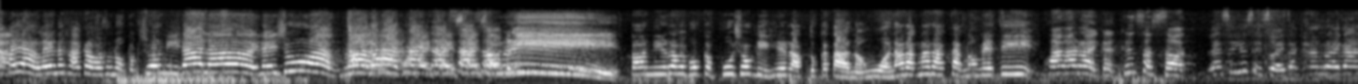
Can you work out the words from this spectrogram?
กถ้าอยากเล่นนะคะกลับมาสนุกกับช่วงนี้ได้เลย ในช่วงทอดรหัสไทยใจสายสตรอเบอรี่ตอนนี้เราไปพบกับผู้โชคดีที่ได้รับตุ๊กตาน้องวัวน่ารักน่ารักจากน้องเมจิความอร่อยเกิดขึ้นสดและเสื้อยืดสวยๆจากทางรายการ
